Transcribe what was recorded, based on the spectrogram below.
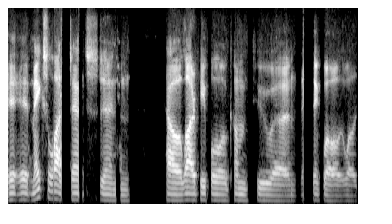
it, it makes a lot of sense and how a lot of people come to uh, think, well, well, it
